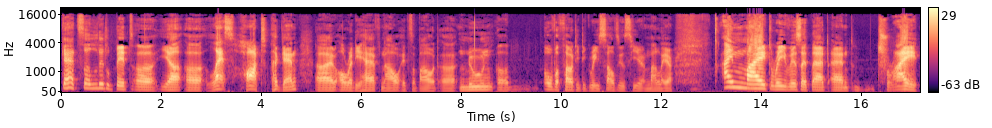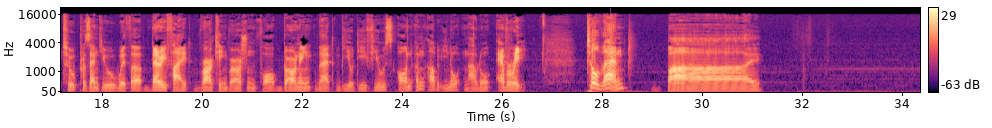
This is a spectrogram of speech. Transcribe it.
gets a little bit, uh, yeah, uh, less hot again. I already have now, it's about uh, noon, uh, over 30 degrees Celsius here in my lair. I might revisit that and try to present you with a verified working version for burning that BOD fuse on an Arduino Nano Every. Till then, bye.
